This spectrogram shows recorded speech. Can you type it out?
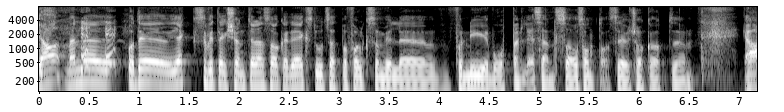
Ja, men, eh, og det gikk, så vidt jeg skjønte den saken, det gikk stort sett på folk som ville fornye våpenlisenser og sånt. da, så det er jo ikke akkurat, eh, ja,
